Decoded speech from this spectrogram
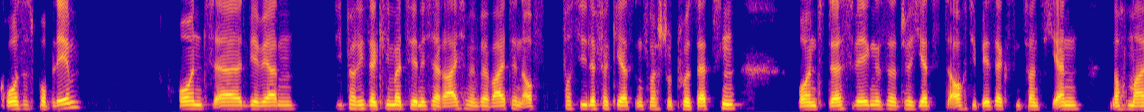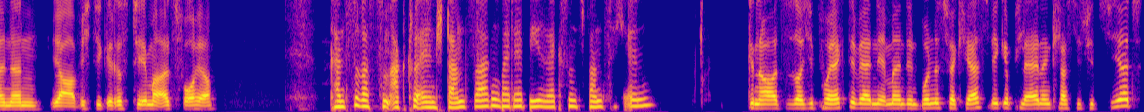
Großes Problem. Und äh, wir werden die Pariser Klimaziele nicht erreichen, wenn wir weiterhin auf fossile Verkehrsinfrastruktur setzen. Und deswegen ist natürlich jetzt auch die B26N nochmal ein ja, wichtigeres Thema als vorher. Kannst du was zum aktuellen Stand sagen bei der B26N? Genau, also solche Projekte werden ja immer in den Bundesverkehrswegeplänen klassifiziert.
